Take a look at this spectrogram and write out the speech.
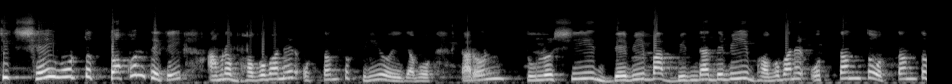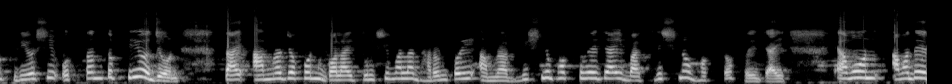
ঠিক সেই মুহূর্ত তখন থেকেই আমরা ভগবানের অত্যন্ত প্রিয় হয়ে যাব। কারণ তুলসী দেবী বা বৃন্দা দেবী ভগবানের অত্যন্ত অত্যন্ত প্রিয়সী, অত্যন্ত প্রিয়জন। তাই আমরা যখন গলায় তুলসী মালা ধারণ করি, আমরা বিষ্ণু ভক্ত হয়ে যাই বা কৃষ্ণ ভক্ত হয়ে যাই। এমন আমাদের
